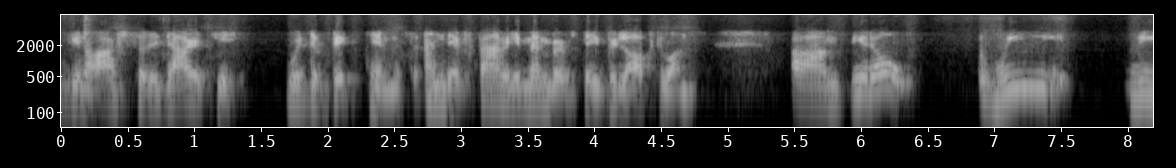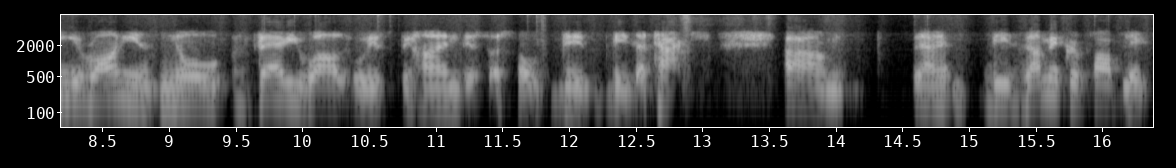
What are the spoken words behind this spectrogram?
you know, our solidarity with the victims and their family members, their beloved ones. Um, you know, we, the Iranians, know very well who is behind this assault, these, these attacks. Um, the, the Islamic Republic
